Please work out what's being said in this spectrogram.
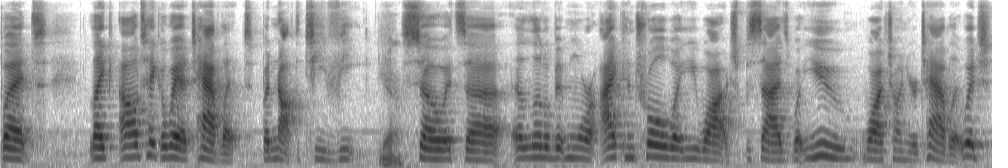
But like I'll take away a tablet, but not the TV. Yeah. So it's a a little bit more. I control what you watch besides what you watch on your tablet, which.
